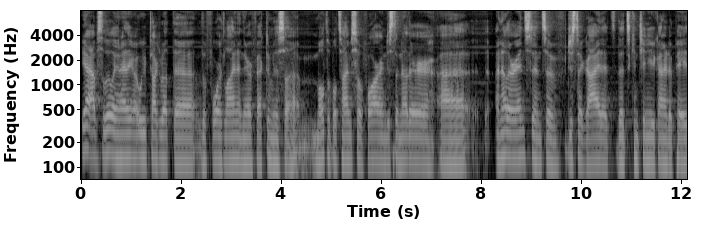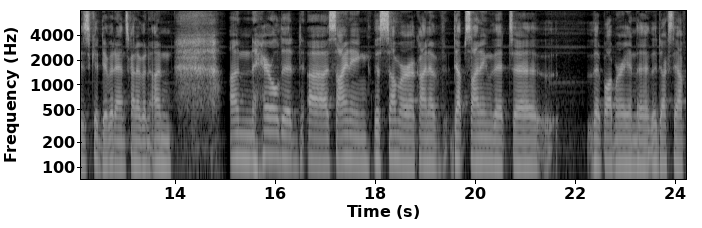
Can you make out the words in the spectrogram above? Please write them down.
Yeah, absolutely, and I think we've talked about the the fourth line and their effectiveness uh, multiple times so far, and just another uh, another instance of just a guy that's that's continued kind of to pay his good dividends, kind of an un unheralded uh, signing this summer, a kind of depth signing that uh, that Bob Murray and the the Duck staff,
